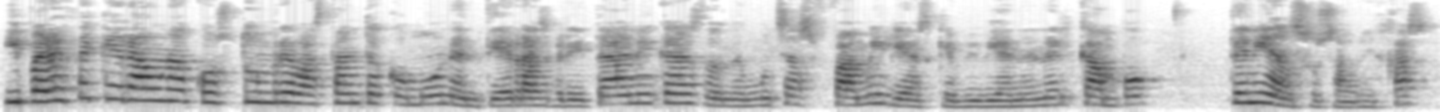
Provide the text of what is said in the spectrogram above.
Y parece que era una costumbre bastante común en tierras británicas, donde muchas familias que vivían en el campo tenían sus abejas.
